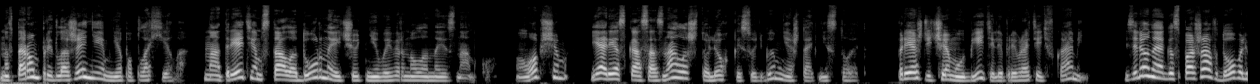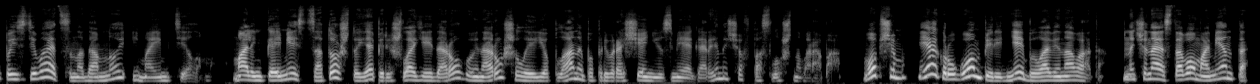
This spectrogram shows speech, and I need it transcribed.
На втором предложении мне поплохело. На третьем стало дурно и чуть не вывернуло наизнанку. В общем, я резко осознала, что легкой судьбы мне ждать не стоит. Прежде чем убить или превратить в камень, зеленая госпожа вдоволь поиздевается надо мной и моим телом. Маленькая месть за то, что я перешла ей дорогу и нарушила ее планы по превращению змея Горыныча в послушного раба. В общем, я кругом перед ней была виновата, начиная с того момента,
